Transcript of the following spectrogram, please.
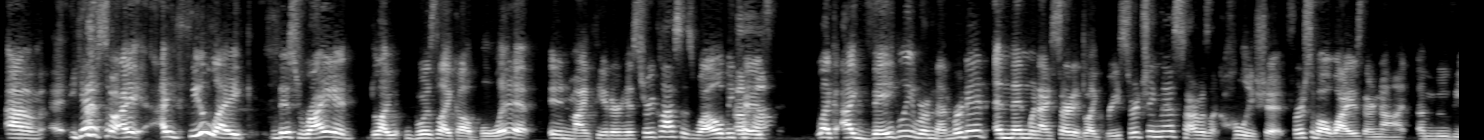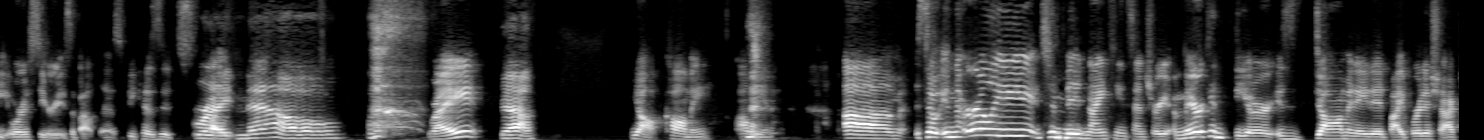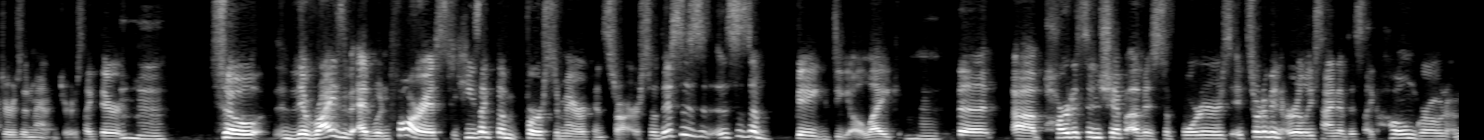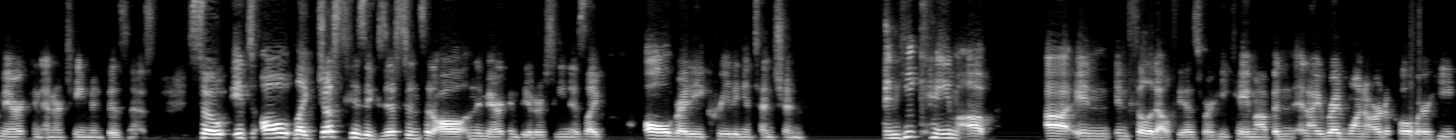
um yeah so i i feel like this riot like was like a blip in my theater history class as well because uh-huh. like i vaguely remembered it and then when i started like researching this i was like holy shit first of all why is there not a movie or a series about this? Because it's right like, now. Right? Yeah. Y'all call me. I'll be in it um, so in the early to mid 19th century, American theater is dominated by British actors and managers. Like they're mm-hmm. so the rise of Edwin Forrest, he's like the first American star. So this is this is a big deal. Like mm-hmm. the uh, partisanship of his supporters, it's sort of an early sign of this like homegrown American entertainment business. So it's all like just his existence at all in the American theater scene is like already creating attention and he came up uh, in in Philadelphia is where he came up, and and I read one article where he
